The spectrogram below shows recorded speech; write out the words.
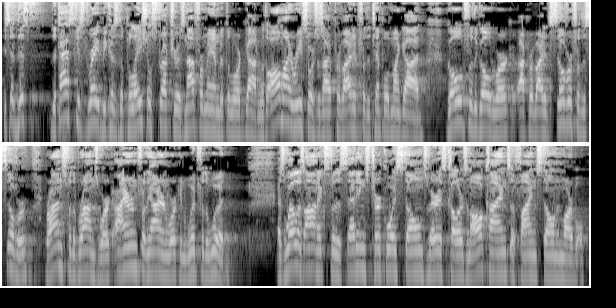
He said this the task is great because the palatial structure is not for man but the Lord God. With all my resources I have provided for the temple of my God. Gold for the gold work. I provided silver for the silver, bronze for the bronze work, iron for the iron work, and wood for the wood. As well as onyx for the settings, turquoise stones, various colors, and all kinds of fine stone and marble.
